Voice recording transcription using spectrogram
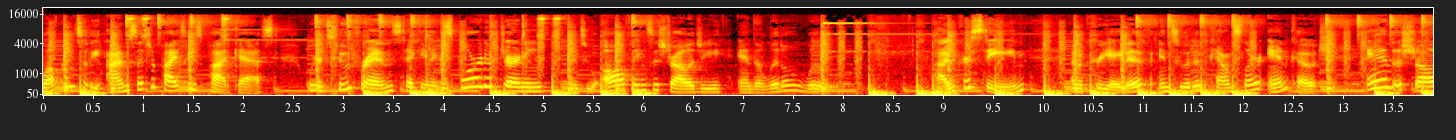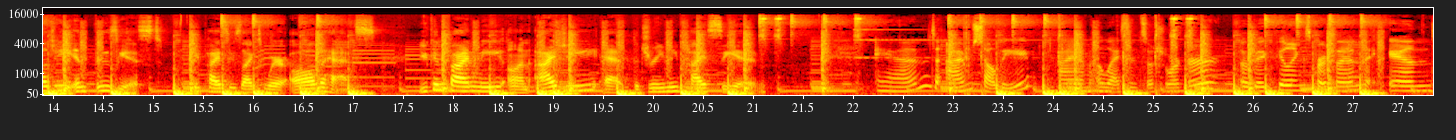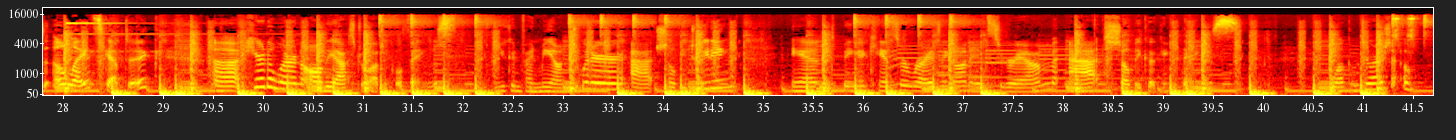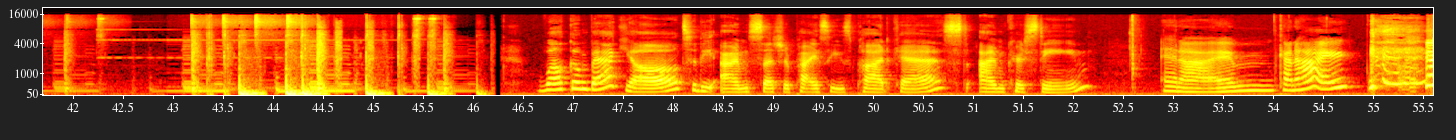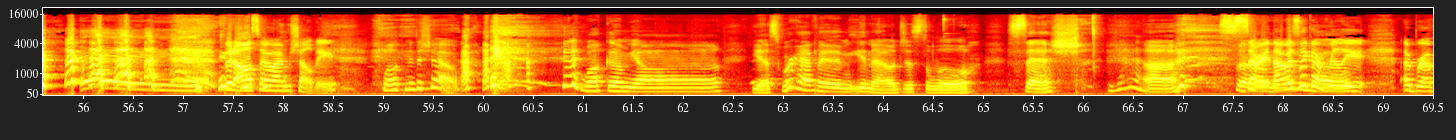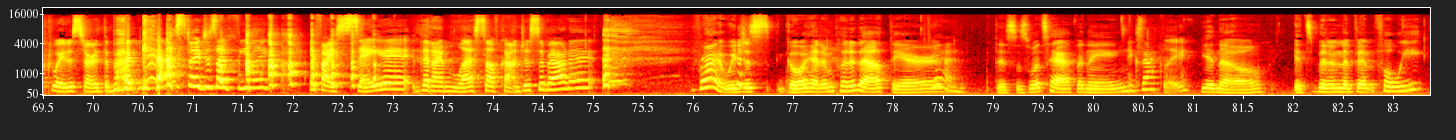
Welcome to the I'm Such a Pisces podcast. We're two friends taking an explorative journey into all things astrology and a little woo. I'm Christine. I'm a creative, intuitive counselor and coach, and astrology enthusiast. We Pisces like to wear all the hats. You can find me on IG at the Dreamy Piscean. And I'm Shelby. I am a licensed social worker, a big feelings person, and a light skeptic. Uh, here to learn all the astrological things. You can find me on Twitter at Shelby Tweeting and being a Cancer Rising on Instagram at Shelby Cooking Things. Welcome to our show. Welcome back, y'all, to the I'm Such a Pisces podcast. I'm Christine. And I'm kind of high. but also, I'm Shelby. Welcome to the show. Welcome, y'all. Yes, we're having, you know, just a little sesh. Yeah. Uh, so, Sorry, that was like know, a really abrupt way to start the podcast. I just I feel like if I say it, then I'm less self conscious about it. Right, we just go ahead and put it out there. Yeah. This is what's happening. exactly. You know, it's been an eventful week,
